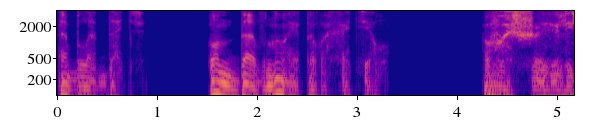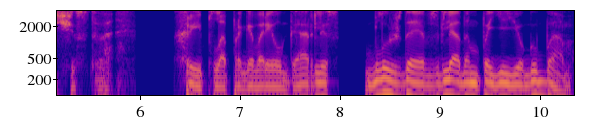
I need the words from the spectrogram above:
обладать. Он давно этого хотел. «Ваше Величество!» — хрипло проговорил Гарлис, блуждая взглядом по ее губам,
